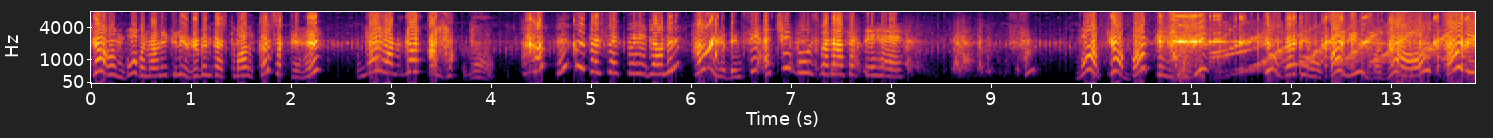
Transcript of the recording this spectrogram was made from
क्या हम वो बनाने के लिए रिबन का इस्तेमाल कर सकते हैं। हाँ बिल्कुल कर सकते हैं डोनल्ड हम रिबन से अच्छे बोस बना सकते हैं वाह क्या बात कही क्यों बैठे हो खाली बजाओ ताली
